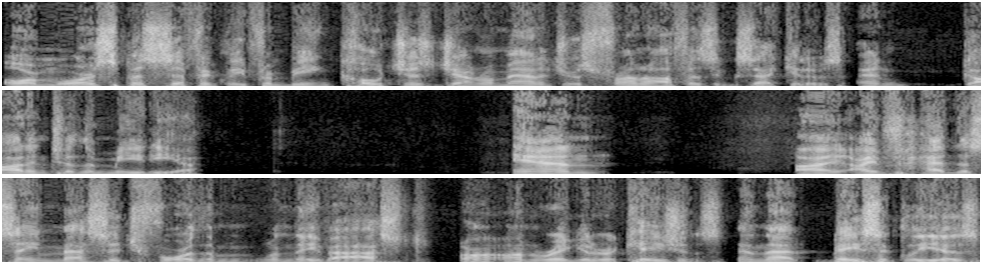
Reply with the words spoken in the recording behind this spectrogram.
or more specifically, from being coaches, general managers, front office executives, and got into the media. And I, I've had the same message for them when they've asked on, on regular occasions, and that basically is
